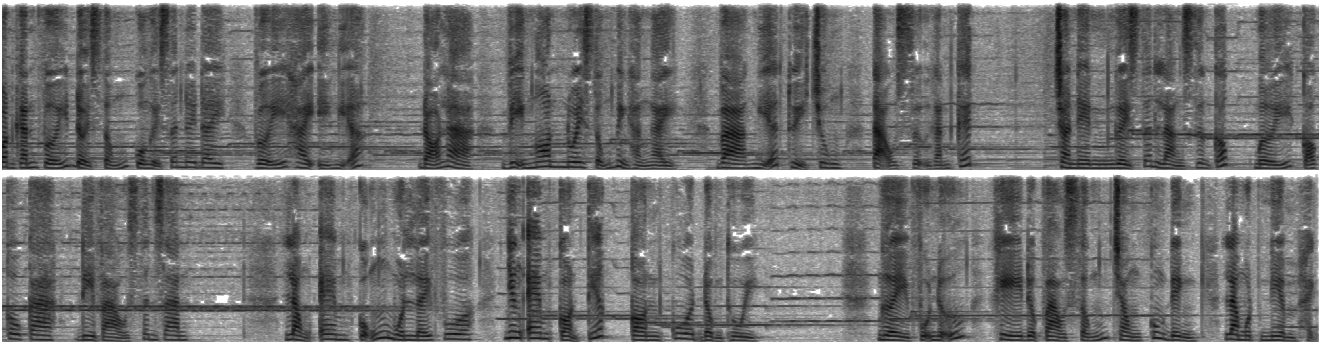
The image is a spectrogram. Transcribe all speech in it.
còn gắn với đời sống của người dân nơi đây với hai ý nghĩa. Đó là vị ngon nuôi sống mình hàng ngày và nghĩa thủy chung tạo sự gắn kết. Cho nên người dân làng Dương Cốc mới có câu ca đi vào sân gian. Lòng em cũng muốn lấy vua, nhưng em còn tiếc con cua đồng thùi. Người phụ nữ khi được vào sống trong cung đình là một niềm hạnh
